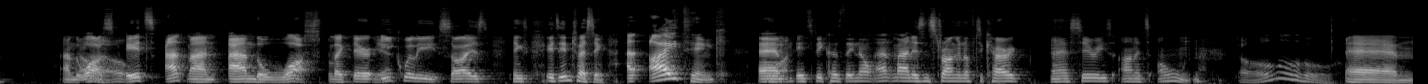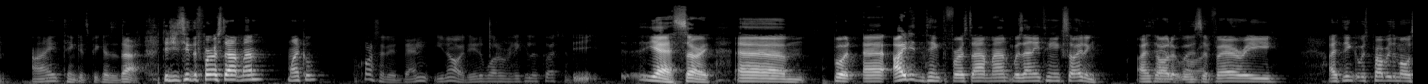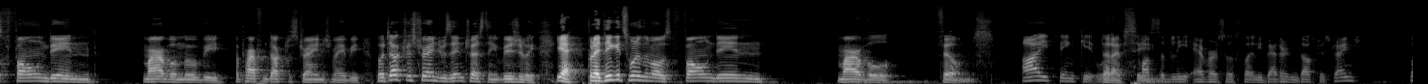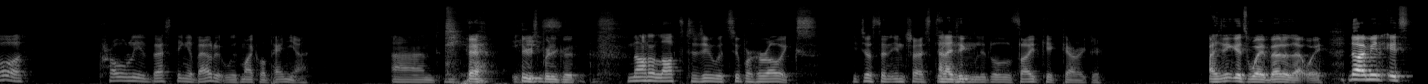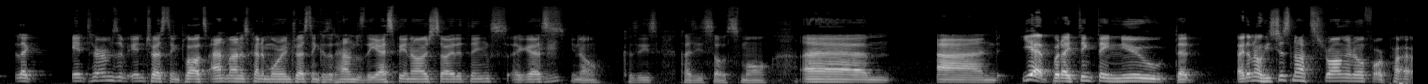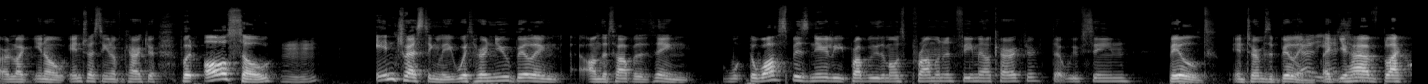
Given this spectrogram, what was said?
and the Oh, Wasp. no. It's Ant Man and the Wasp. Like they're Yeah. equally sized things. It's interesting. And I think um, it's because they know Ant Man isn't strong enough to carry a series on its own. Oh. Um, I think it's because of that. Did you see the first Ant Man, Michael? Of course I did, Ben. You know I did. What a ridiculous question. Yeah, sorry. Um, but uh, I didn't think the first Ant Man was anything exciting. I thought it it was was a very. I think it was probably the most phoned in Marvel movie, apart from Doctor Strange, maybe. But Doctor Strange was interesting visually. Yeah, but I think it's one of the most phoned in Marvel films. I think it was That I've seen. possibly ever so slightly better than Doctor Strange, but probably the best thing about it was Michael Pena, and Yeah, he was He's- pretty good. not a lot to do with superheroics. He's just an interesting And I think- little sidekick character. I think it's way better that way. No, I mean it's like in terms of interesting plots, Ant Man is kind of more interesting because it handles the espionage side of things. I guess Mm-hmm. you know because he's because he's so small. Um, and yeah, but I think they knew that. I don't know. He's just not strong enough, or or like you know, interesting enough a character. But also, Mm-hmm. Interestingly, with her new billing on the top of the thing, the Wasp is nearly probably the most prominent female character that we've seen build in terms of billing. Yeah, yeah, like you sure. have Black,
